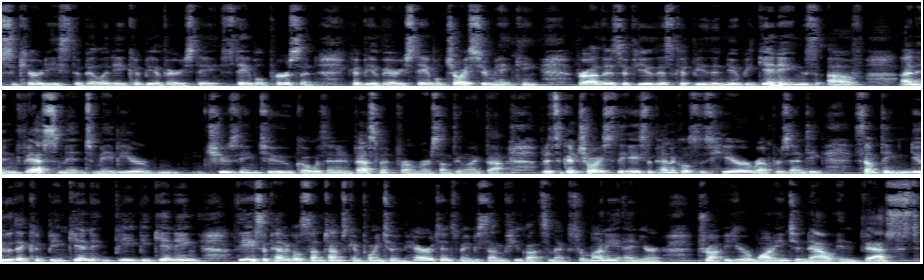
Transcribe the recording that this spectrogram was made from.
security, stability. Could be a very sta stable person. Could be a very stable choice you're making. For others of you, this could be the new beginnings of an investment. Maybe you're choosing to go with an investment firm or something like that. But it's a good choice. The Ace of Pentacles is here representing something new that could begin be beginning. The Ace of Pentacles sometimes can point to inheritance. Maybe some of you got some extra money and you're you're wanting to now invest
